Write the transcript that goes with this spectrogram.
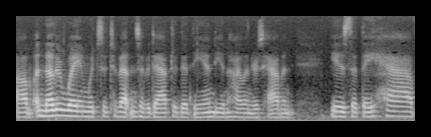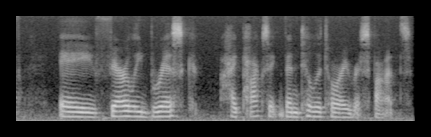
Um, another way in which the Tibetans have adapted that the Andean Highlanders haven't is that they have a fairly brisk hypoxic ventilatory response.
